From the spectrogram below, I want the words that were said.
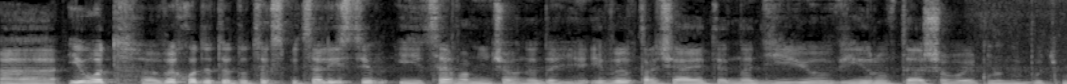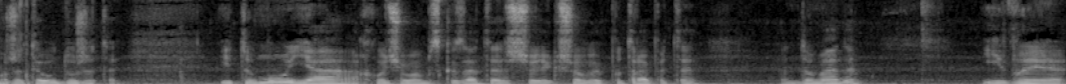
Е, І от ви ходите до цих спеціалістів, і це вам нічого не дає. І ви втрачаєте надію, віру в те, що ви коли-небудь можете одужати. І тому я хочу вам сказати, що якщо ви потрапите до мене і ви е,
